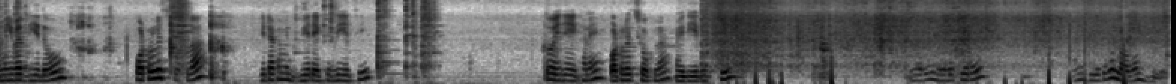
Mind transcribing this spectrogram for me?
আমি এবার দিয়ে দেবো। পটলের শোকলা, যেটাকে আমি ধুয়ে রেখে দিয়েছি। তো এই যে এখানে পটলের ছোকলা আমি দিয়ে দিচ্ছি। এবারে চেড়ে আমি দিয়ে দেবো লবণ, হলুদ।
